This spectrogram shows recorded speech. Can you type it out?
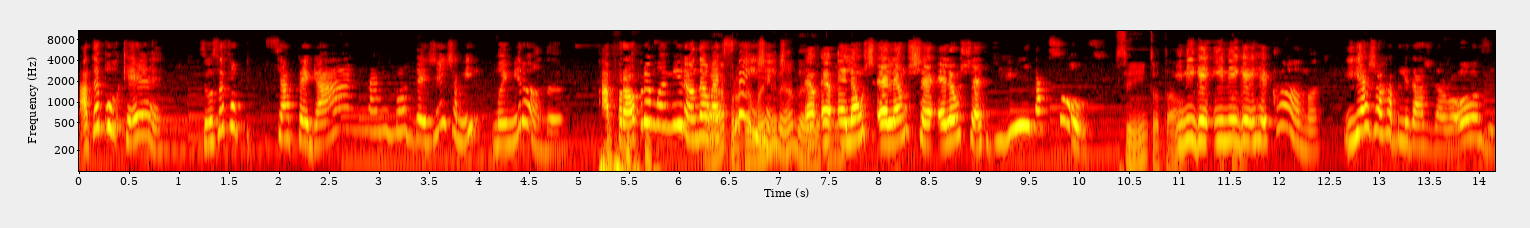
Até porque, se você for se apegar na poder. Gente, a Mi- mãe Miranda. A própria mãe Miranda é um Ah, X-Men, gente. Miranda, É- é- exatamente. Ele é um, ele é um chefe, é um chefe de Dark Souls. Sim, total. E ninguém, e ninguém reclama. E a jogabilidade da Rose,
